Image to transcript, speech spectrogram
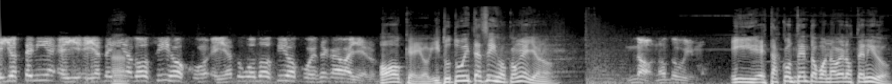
ellos tenían, ella, ella tenía Ah. dos hijos, con- ella tuvo dos hijos con ese caballero. Ok, ok. ¿y tú tuviste hijos con ellos o no? No, no tuvimos. ¿Y estás contento por no haberlos tenido?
